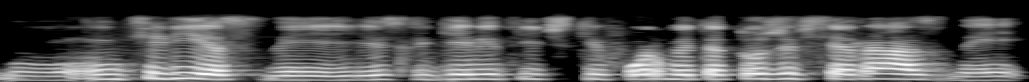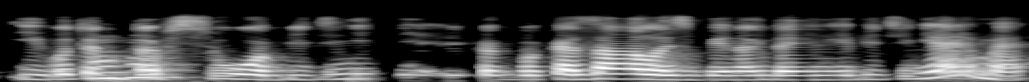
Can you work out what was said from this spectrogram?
интересный, если геометрические формы, это тоже все разные, и вот uh-huh. это все объединить, как бы казалось бы иногда необъединяемое,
